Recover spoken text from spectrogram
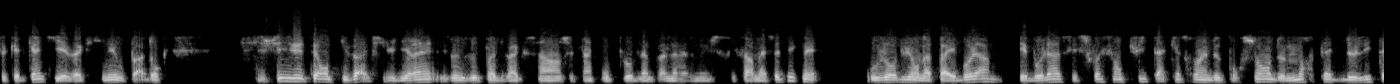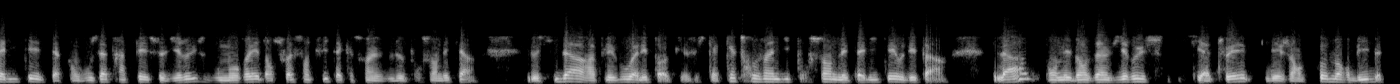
que quelqu'un qui est vacciné ou pas. Donc, si j'étais anti-vax, je dirais, je ne veux pas de vaccin, c'est un complot de l'industrie pharmaceutique, mais aujourd'hui, on n'a pas Ebola. Ebola, c'est 68 à 82% de de létalité. C'est-à-dire quand vous attrapez ce virus, vous mourrez dans 68 à 82% des cas. Le sida, rappelez-vous à l'époque, jusqu'à 90% de létalité au départ. Là, on est dans un virus qui a tué des gens comorbides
